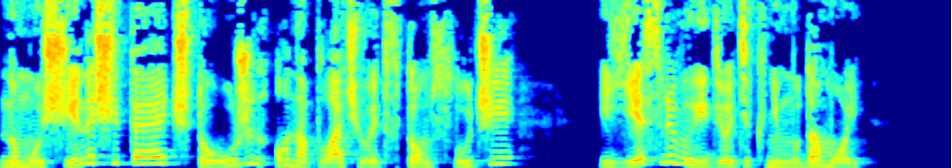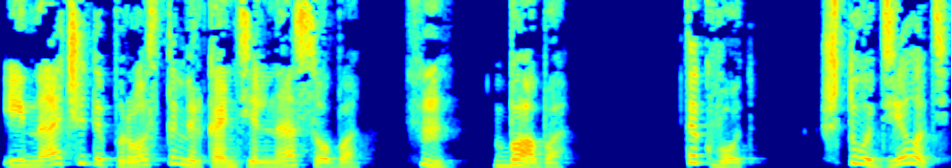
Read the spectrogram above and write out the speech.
Но мужчина считает, что ужин он оплачивает в том случае, если вы идете к нему домой. Иначе ты просто меркантильная особа. Хм, баба. Так вот, что делать,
